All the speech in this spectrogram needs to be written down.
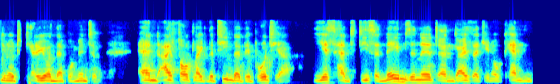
you know, to carry on that momentum. And I felt like the team that they brought here yes, had decent names in it and guys that you know can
